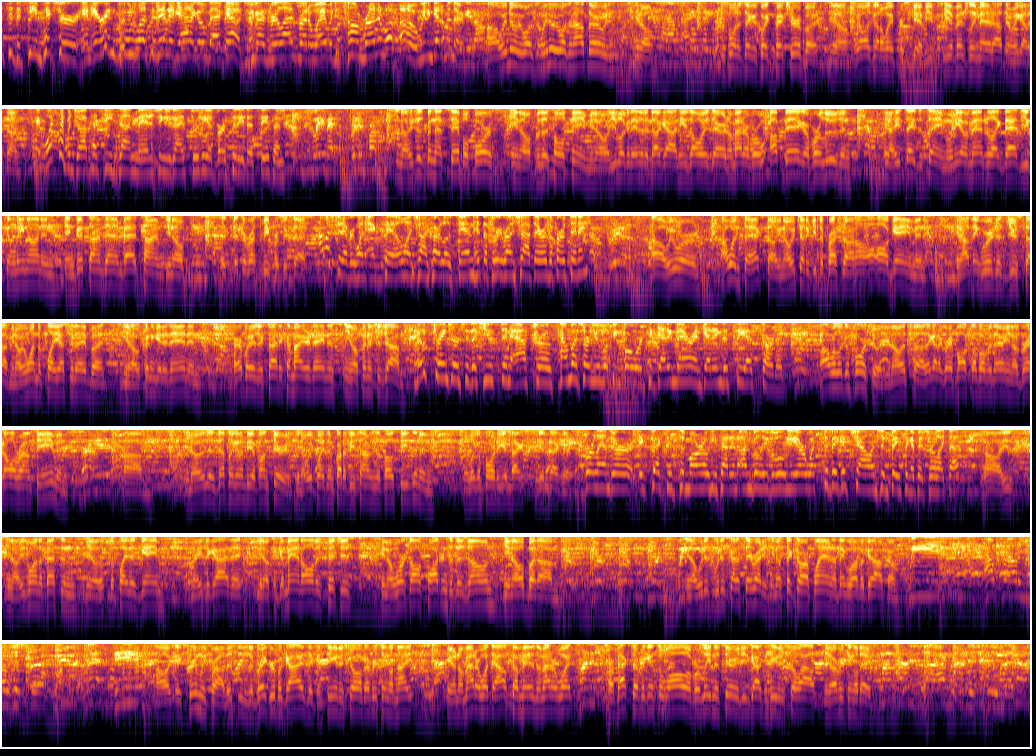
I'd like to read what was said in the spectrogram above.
guys did the team picture and Aaron Boone wasn't in it. You had to go back out. Did you guys realize right away when you saw him running? Just wanted to take a quick picture, but you know, we always got to wait for Skip. He, he eventually made it out there, and we got it done. Okay, what type of job has he done managing you guys through the adversity this season? You know, he's just been that stable force. You know, for this whole team. You know, you look at the end of the dugout, and he's always there, no matter if we're up big or if we're losing. You know, he stays the same. When you have a manager like that that you can lean on in, in good times and in bad times, you know, it's, it's a recipe for success. How much did everyone exhale when Giancarlo Stanton hit the three-run shot there in the first inning? Oh, we were, I wouldn't say exhale, you know, we tried to keep the pressure on all, all game, and, you know, I think we were just juiced up. You know, we wanted to play yesterday, but, you know, couldn't get it in, and everybody was excited to come out here today and just, you know, finish the job. No stranger to the Houston Astros. How much are you looking forward to getting there and getting the CS started? Oh, we're looking forward to it. You know, it's uh, they got a great ball club over there. You know, great all-around team, and um, you know, it's definitely going to be a fun series. You know, we played them quite a few times in the postseason, and we're looking forward to getting back, getting back there. Verlander expected tomorrow. He's had an unbelievable year. What's the biggest challenge in facing a pitcher like that? Oh, he's you know he's one of the best in you know to play this game. You know, he's a guy that you know can command all of his pitches. You know, works all quadrants of the zone. You know, but um, you know, we just we just got to stay ready. You know, stick to our plan, and I think we'll have a good outcome. Proud you of ball? Oh, extremely proud. This is a great group of guys that continue to show up every single night. You know, no matter what the outcome is, no matter what our backs are up against the wall, or we're leading the series, these guys continue to show out. You know, every single day.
